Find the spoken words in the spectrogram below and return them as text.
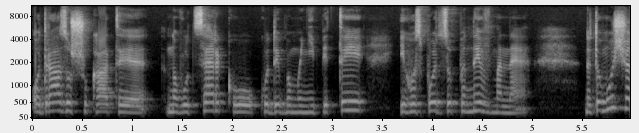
одразу шукати нову церкву, куди би мені піти, і Господь зупинив мене. Не тому, що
